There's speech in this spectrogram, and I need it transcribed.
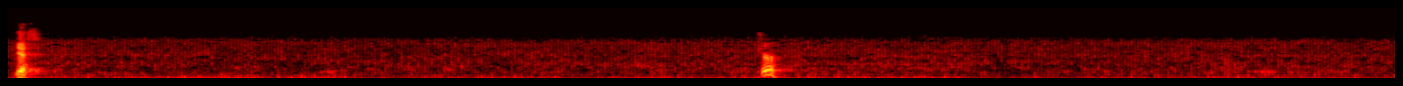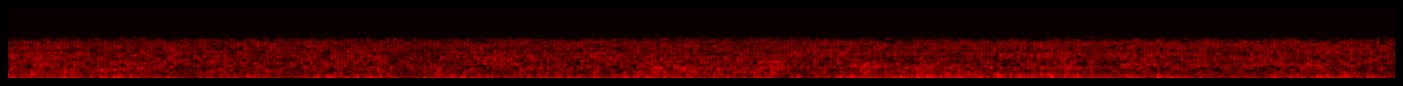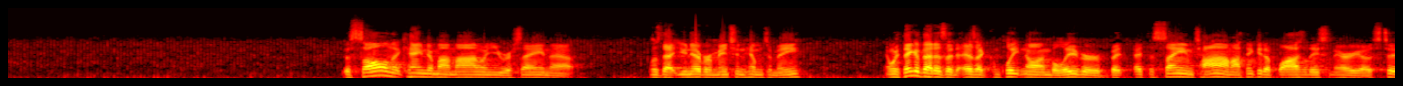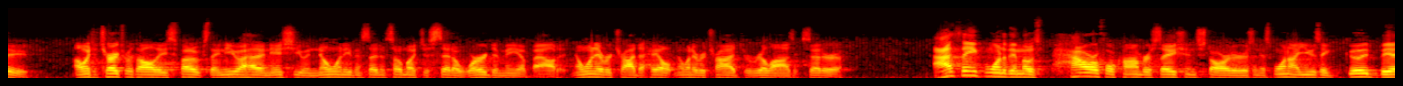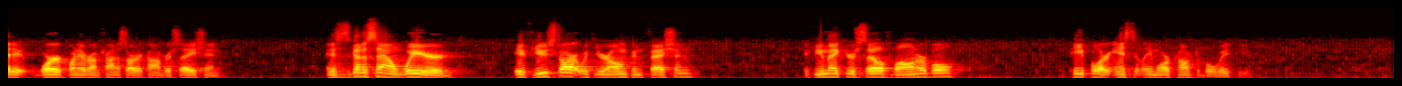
Yes. The song that came to my mind when you were saying that was that you never mentioned him to me. And we think of that as a, as a complete non believer, but at the same time, I think it applies to these scenarios too. I went to church with all these folks. They knew I had an issue, and no one even said so much as said a word to me about it. No one ever tried to help. No one ever tried to realize, etc. I think one of the most powerful conversation starters, and it's one I use a good bit at work whenever I'm trying to start a conversation. And this is going to sound weird. If you start with your own confession, if you make yourself vulnerable, people are instantly more comfortable with you.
